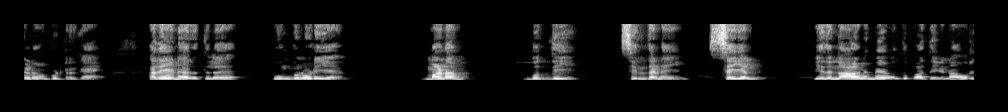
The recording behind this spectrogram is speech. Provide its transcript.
கடமைப்பட்டிருக்கேன். அதே நேரத்தில் உங்களுடைய மனம் புத்தி சிந்தனை செயல் இது நாலுமே வந்து பார்த்தீங்கன்னா ஒரு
